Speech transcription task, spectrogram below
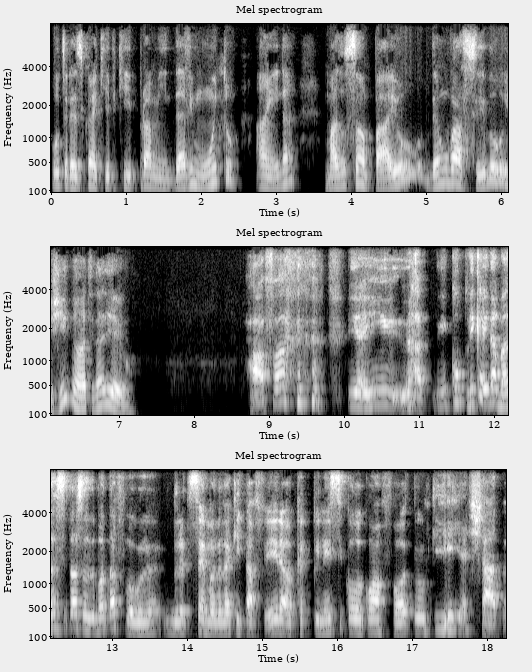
O 13 com a equipe que, para mim, deve muito ainda mas o Sampaio deu um vacilo gigante, né, Diego? Rafa, e aí complica ainda mais a situação do Botafogo, né? Durante a semana, na quinta-feira, o Campinense colocou uma foto que é chata.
